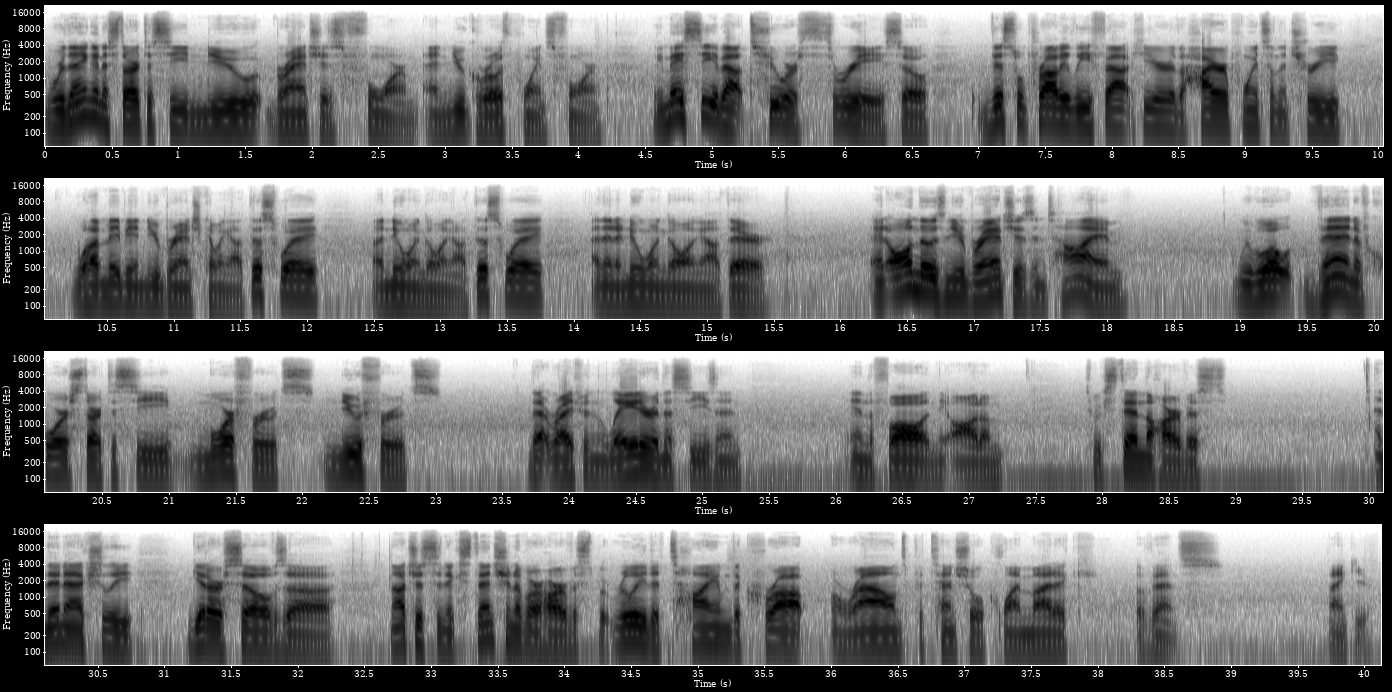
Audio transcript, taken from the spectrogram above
We're then going to start to see new branches form and new growth points form. We may see about two or three, so this will probably leaf out here. The higher points on the tree will have maybe a new branch coming out this way, a new one going out this way, and then a new one going out there. And on those new branches in time, we will then, of course, start to see more fruits, new fruits, that ripen later in the season, in the fall and the autumn, to extend the harvest, and then actually get ourselves uh, not just an extension of our harvest, but really to time the crop around potential climatic events. Thank you.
